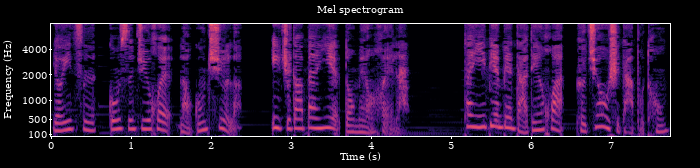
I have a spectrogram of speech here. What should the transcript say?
有一次公司聚会，老公去了，一直到半夜都没有回来。她一遍遍打电话，可就是打不通。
